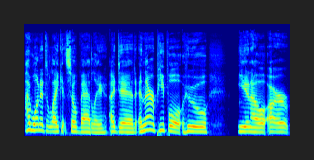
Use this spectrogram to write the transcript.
I wanted to like it so badly. I did. And there are people who, you know, are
